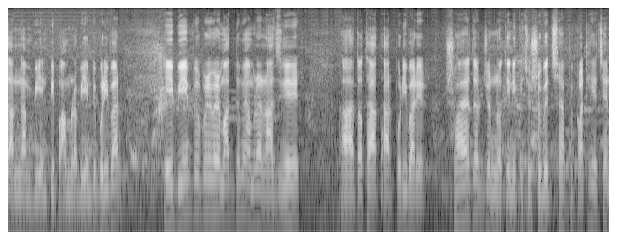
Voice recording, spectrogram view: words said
তার নাম বিএনপি আমরা বিএনপি পরিবার। এই বিএনপি পরিবারের মাধ্যমে আমরা নাজনীনের আহ, তথা তার পরিবারের সহায়তার জন্য তিনি কিছু শুভেচ্ছা পাঠিয়েছেন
